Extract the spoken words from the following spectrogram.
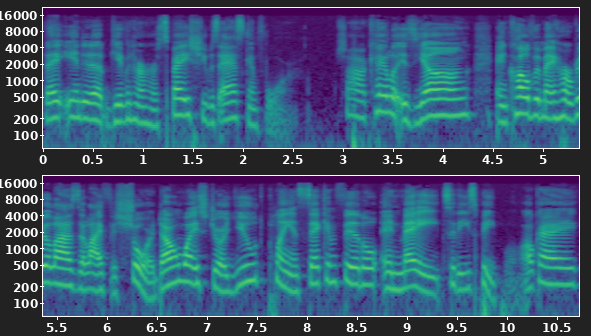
they ended up giving her her space she was asking for. Child, Kaelah is young, and COVID made her realize that life is short. Don't waste your youth playing second fiddle and maid to these people, okay?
